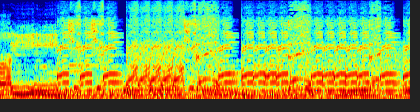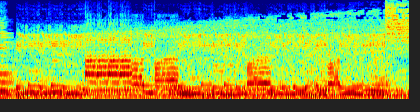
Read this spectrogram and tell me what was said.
Thank you.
